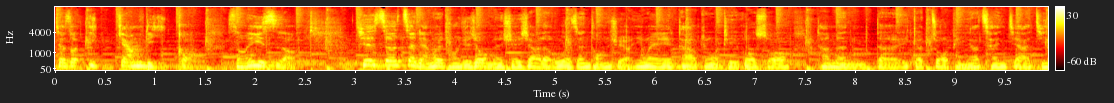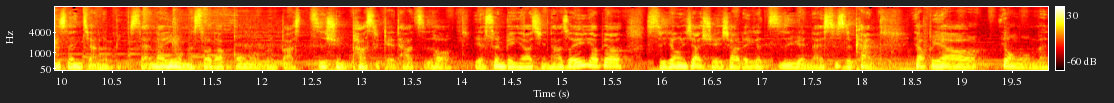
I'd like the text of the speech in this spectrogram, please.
叫做一江里狗，什么意思哦？其实这这两位同学，就我们学校的吴伟珍同学，因为他有跟我提过说，他们的一个作品要参加金声奖的比赛。那因为我们收到公，我们把资讯 pass 给他之后，也顺便邀请他说，哎，要不要使用一下学校的一个资源来试试看，要不要用我们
